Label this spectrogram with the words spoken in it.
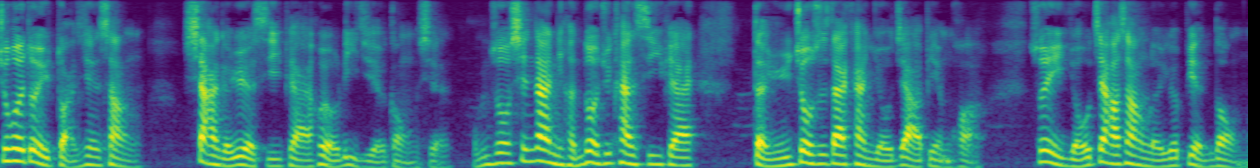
就会对于短线上下个月 CPI 会有立即的贡献。我们说现在你很多人去看 CPI，等于就是在看油价的变化。所以油价上的一个变动，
